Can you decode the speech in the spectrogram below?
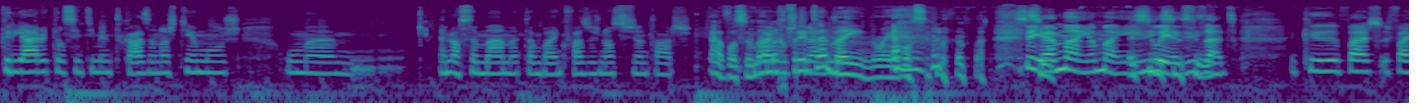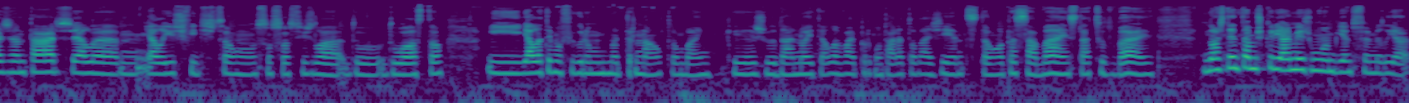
criar aquele sentimento de casa, nós temos uma. A nossa mama também, que faz os nossos jantares. Ah, a vossa mama referente à mãe, não é a vossa mama. Sim, Sim. a mãe, a mãe, em Sim, inglês, sim, sim. exato. Que faz, faz jantares, ela, ela e os filhos são, são sócios lá do, do hostel e ela tem uma figura muito maternal também, que ajuda à noite. Ela vai perguntar a toda a gente se estão a passar bem, se está tudo bem. Nós tentamos criar mesmo um ambiente familiar.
